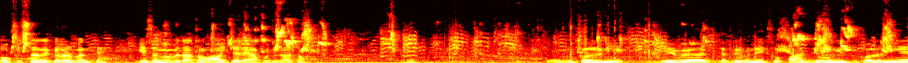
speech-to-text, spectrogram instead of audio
और किस तरह से कलर बनते हैं। ये सब मैं बताता हूँ और चले आपको दिखाता हूँ। कॉलोनी ये तकरीबन एक सौ पाँच जो कॉलोनी है,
